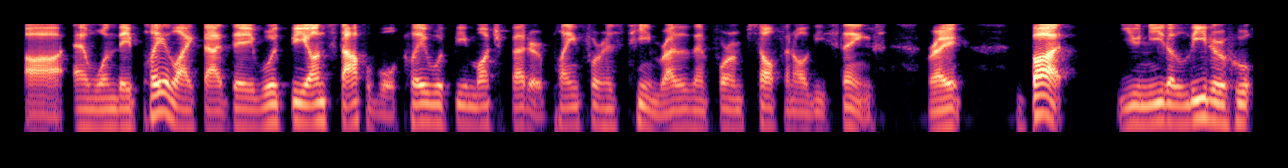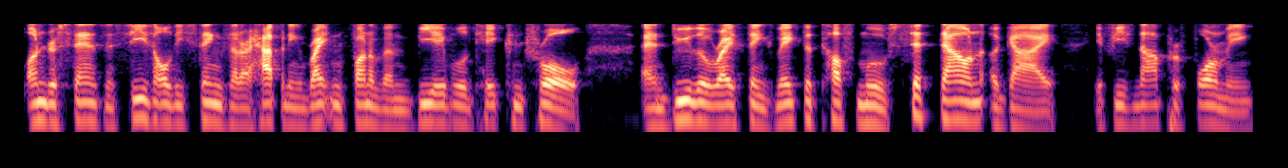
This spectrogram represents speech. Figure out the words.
Uh, and when they play like that, they would be unstoppable. Klay would be much better playing for his team rather than for himself and all these things, right? But you need a leader who understands and sees all these things that are happening right in front of him, be able to take control and do the right things, make the tough moves, sit down a guy if he's not performing,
